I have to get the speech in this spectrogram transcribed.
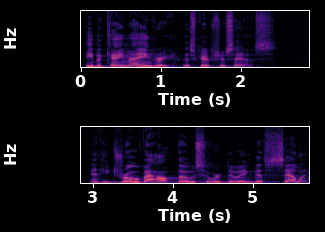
he became angry, the scripture says. And he drove out those who were doing this selling.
